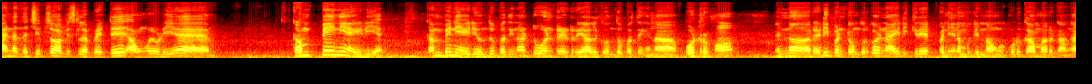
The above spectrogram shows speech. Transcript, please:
அண்ட் அந்த சிப்ஸ் ஆஃபீஸில் போயிட்டு அவங்களுடைய கம்பெனி ஐடியை கம்பெனி ஐடி வந்து பார்த்திங்கன்னா டூ ஹண்ட்ரட் ரியாலுக்கு வந்து பார்த்திங்கன்னா போட்டிருக்கோம். இன்னும் ரெடி பண்ணிட்டு வந்திருக்கோம் இன்னும் ஐடி கிரியேட் பண்ணி நமக்கு இன்னும் அவங்க கொடுக்காம இருக்காங்க.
